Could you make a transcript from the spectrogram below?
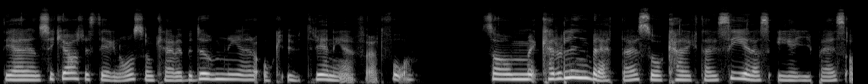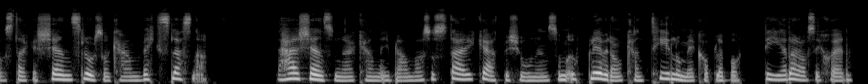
Det är en psykiatrisk diagnos som kräver bedömningar och utredningar för att få. Som Caroline berättar så karaktäriseras EIPS av starka känslor som kan växla snabbt. De här känslorna kan ibland vara så starka att personen som upplever dem kan till och med koppla bort delar av sig själv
